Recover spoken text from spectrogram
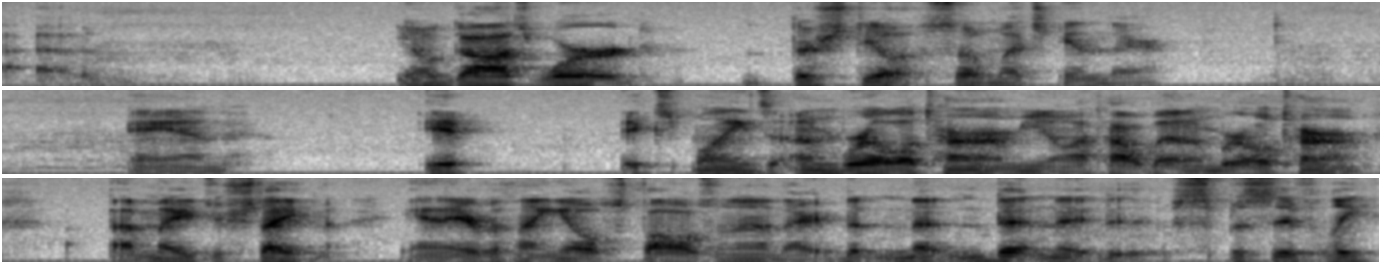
uh, you know, God's Word, there's still so much in there. And it explains umbrella term. You know, I talk about umbrella term, a major statement, and everything else falls in there. Doesn't, doesn't it specifically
